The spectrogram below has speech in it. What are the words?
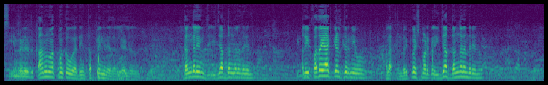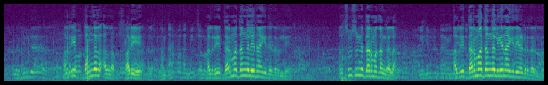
ಸಿ ಎಂ ಹೇಳಿದ್ರು ಕಾನೂನಾತ್ಮಕವೂ ಅದೇನು ತಪ್ಪೇನಿದೆ ಅದರಲ್ಲಿ ಹೇಳಿರೋದು? ದಂಗಲೇನು, ಹಿಜಾಬ್ ದಂಗಲ್ ಅಂದ್ರೆ ಅಲ್ಲ ಈ ಪದ ಯಾಕೆ ಕೇಳ್ತೀರಿ ನೀವು? ಅಲ್ಲ ಒಂದು ರಿಕ್ವೆಸ್ಟ್ ಮಾಡ್ಕೊಳ್ಳಿ. ಹಿಜಾಬ್ ದಂಗಲ್ ಅಂದ್ರೆ ಏನು? ಅಲ್ರಿ ದಂಗಲ್ ಅಲ್ಲ ಸಾರಿ ಅಲ್ಲ ನಮ್ಮ ಅಲ್ರಿ ಧರ್ಮ ದಂಗಲ್ ಏನಾಗಿದೆ ಅದರಲ್ಲಿ? ಅಲ್ಲ ಸುಮ್ ಸುಮ್ಮನೆ ಧರ್ಮ ದಂಗಲ್ ಅಲ್ರಿ ಧರ್ಮ ದಂಗಲ್ ಏನಾಗಿದೆ ಹೇಳ್ರಿ ಅದರಲ್ಲಿ?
